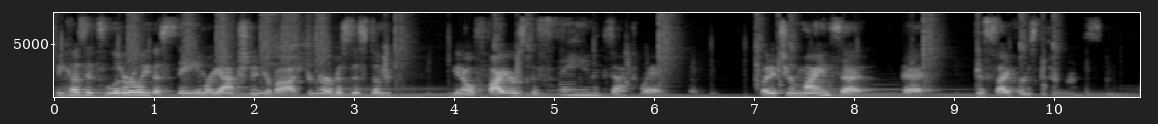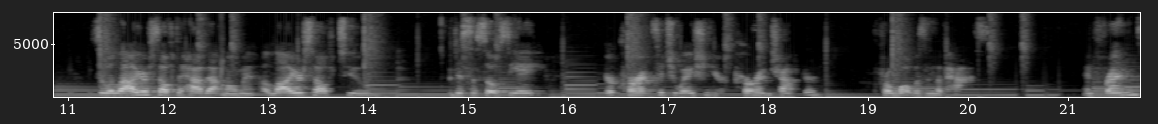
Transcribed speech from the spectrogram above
Because it's literally the same reaction in your body. Your nervous system, you know, fires the same exact way. But it's your mindset that deciphers the difference. So allow yourself to have that moment. Allow yourself to disassociate your current situation, your current chapter from what was in the past. And friends,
